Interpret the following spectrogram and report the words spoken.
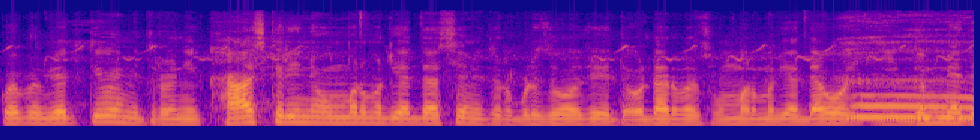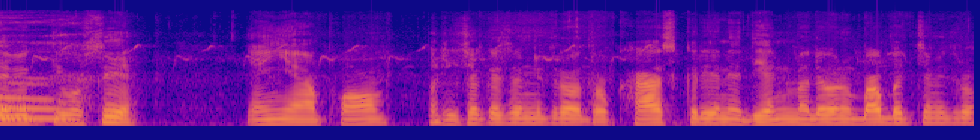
કોઈ પણ વ્યક્તિ હોય મિત્રો, એની ખાસ કરીને ઉંમર મર્યાદા છે મિત્રો, આપણે જોવા જોઈએ તો અઢાર વર્ષ ઉંમર મર્યાદા હોય એ ગમે તે વ્યક્તિઓ છે અહીંયા ફોર્મ ભરી શકે છે મિત્રો. તો ખાસ કરીને ધ્યાનમાં લેવાની બાબત છે મિત્રો.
